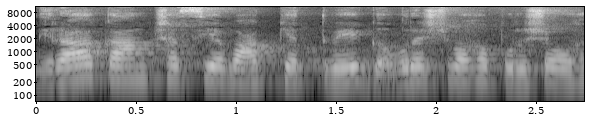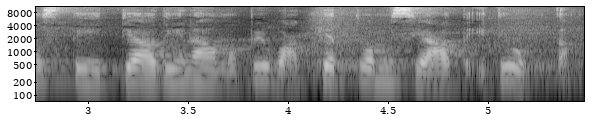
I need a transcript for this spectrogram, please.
निराकाङ्क्षस्य वाक्यत्वे गौरश्वः पुरुषो इत्यादीनामपि वाक्यत्वं स्यात् इति उक्तम्।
